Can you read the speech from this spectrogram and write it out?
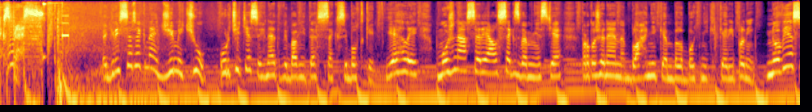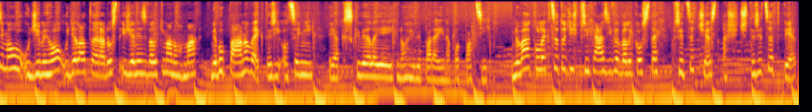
Express. Když se řekne Jimmy Choo, určitě si hned vybavíte sexy bodky. Jehly, možná seriál Sex ve městě, protože nejen blahníkem byl botník který plný. Nově si mohou u Jimmyho udělat radost i ženy s velkýma nohma nebo pánové, kteří ocení, jak skvěle jejich nohy vypadají na podpacích. Nová kolekce totiž přichází ve velikostech 36 až 45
